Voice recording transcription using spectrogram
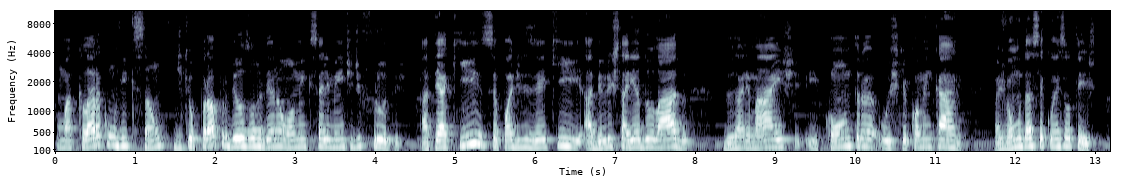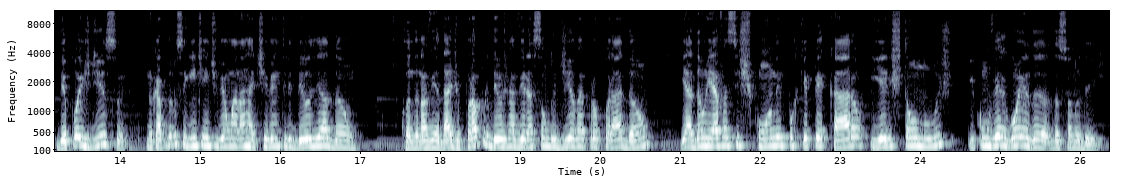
uma clara convicção de que o próprio Deus ordena ao homem que se alimente de frutas. Até aqui, você pode dizer que a Bíblia estaria do lado dos animais e contra os que comem carne. Mas vamos dar sequência ao texto. Depois disso, no capítulo seguinte, a gente vê uma narrativa entre Deus e Adão, quando na verdade o próprio Deus, na viração do dia, vai procurar Adão e Adão e Eva se escondem porque pecaram e eles estão nus e com vergonha da, da sua nudez.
